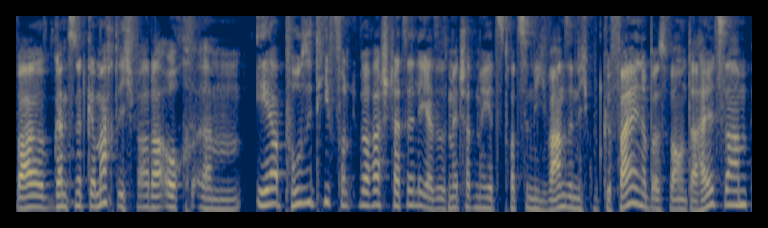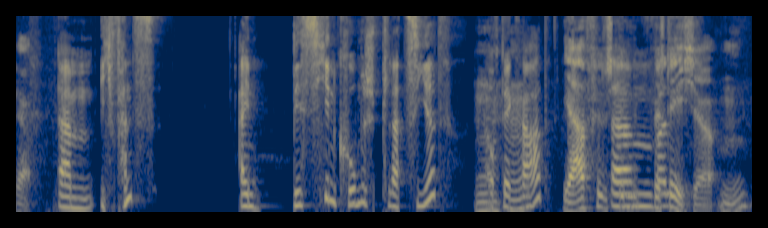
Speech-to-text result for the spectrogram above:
war ganz nett gemacht. Ich war da auch ähm, eher positiv von überrascht tatsächlich. Also das Match hat mir jetzt trotzdem nicht wahnsinnig gut gefallen, aber es war unterhaltsam. Ja. Ähm, ich fand's ein bisschen komisch platziert mhm. auf der Card. Ja, verstehe ähm, versteh ich, ja. Mhm.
